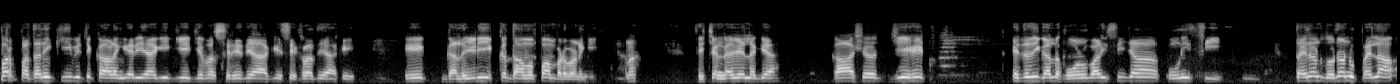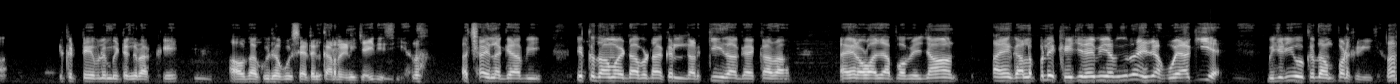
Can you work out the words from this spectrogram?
ਪਰ ਪਤਾ ਨਹੀਂ ਕੀ ਵਿੱਚ ਕਾਲੰਗੇਰੀ ਆ ਗਈ, ਕਿ ਜਿਵੇਂ ਸਿਰੇ ਤੇ ਆ ਕੇ, ਸਿਖਰਾਂ ਤੇ ਆ ਕੇ ਇਹ ਗੱਲ ਜਿਹੜੀ ਇੱਕਦਮ ਭਾਂਬੜ ਬਣ ਗਈ, ਹਨਾ? ਤੇ ਚੰਗਾ ਜਿਹਾ ਲੱਗਿਆ। ਕਾਸ਼ ਜੇ ਇਹ ਇਦਾਂ ਦੀ ਗੱਲ ਹੋਣ ਵਾਲੀ ਸੀ ਜਾਂ ਹੋਣੀ ਸੀ, ਤਾਂ ਇਹਨਾਂ ਨੂੰ ਦੋਨਾਂ ਨੂੰ ਪਹਿਲਾਂ ਇੱਕ ਟੇਬਲ ਮੀਟਿੰਗ ਰੱਖ ਕੇ ਆਪਦਾ ਕੋਈ ਨਾ ਕੋਈ ਸੈਟਿੰਗ ਕਰ ਲੈਣੀ ਚਾਹੀਦੀ ਸੀ, ਹਨਾ? ਅੱਛਾ ਹੀ ਲੱਗਿਆ ਵੀ ਇੱਕਦਮ ਐਡਾ ਵੱਡਾ ਇੱਕ ਲੜਕੀ ਦਾ, ਗਾਇਕਾ ਦਾ ਐ ਰੌਲਾ ਜਾ ਪਵੇ ਜਾਂ ਐਂ ਗੱਲ ਭੁਲੇਖੇ ਚ ਰਹੇ ਵੀ ਅਬ ਇਹ ਜਿਹਾ ਹੋਇਆ ਕੀ ਹੈ? ਵੀ ਜਿਹੜੀ ਉਹ ਇੱਕਦਮ ਭੜਕ ਗਈ, ਹਨਾ?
